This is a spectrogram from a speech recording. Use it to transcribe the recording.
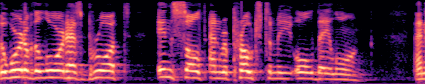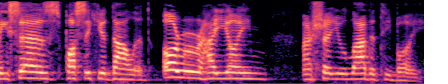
word of the Lord has brought insult and reproach to me all day long. And he says, Pasuk Yudalid, Orur Hayoim Asher Yuladati Boy.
